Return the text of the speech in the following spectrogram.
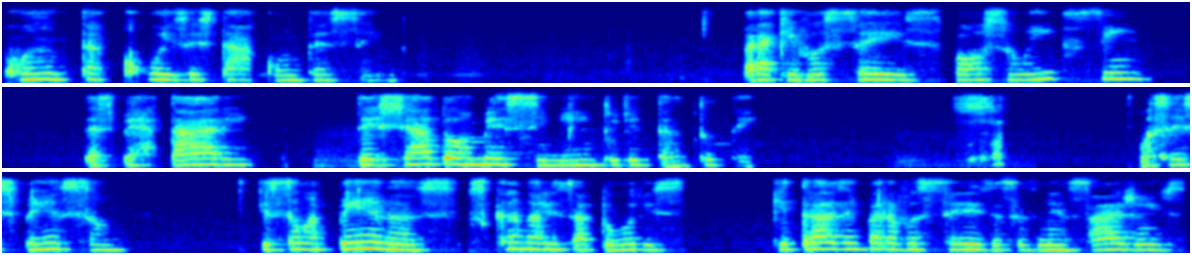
quanta coisa está acontecendo. para que vocês possam, enfim, despertarem deste adormecimento de tanto tempo. Vocês pensam que são apenas os canalizadores que trazem para vocês essas mensagens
